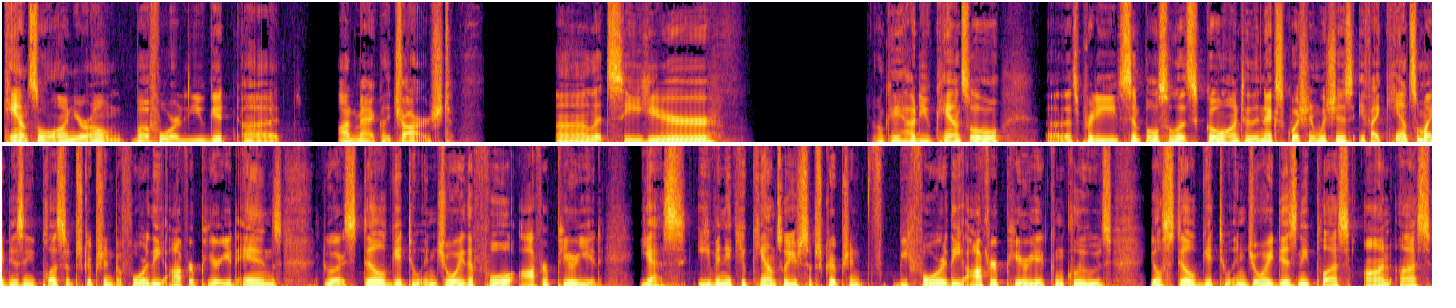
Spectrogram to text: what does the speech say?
cancel on your own before you get uh, automatically charged. Uh, let's see here. Okay, how do you cancel? Uh, that's pretty simple. So let's go on to the next question, which is if I cancel my Disney Plus subscription before the offer period ends, do I still get to enjoy the full offer period? Yes, even if you cancel your subscription before the offer period concludes, you'll still get to enjoy Disney Plus on us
